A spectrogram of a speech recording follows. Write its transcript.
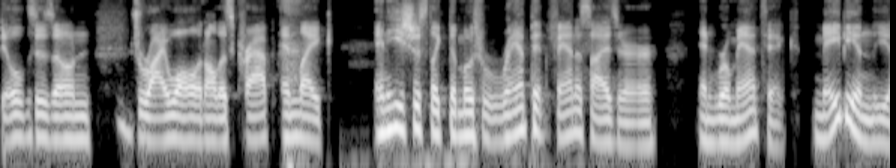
builds his own mm. drywall and all this crap, and like and he's just like the most rampant fantasizer and romantic, maybe in the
